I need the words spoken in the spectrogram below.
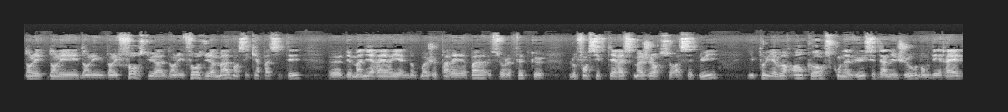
dans, les, dans, les, dans, les, dans, les forces du, dans les forces du Hamas, dans ses capacités euh, de manière aérienne. Donc moi, je ne parierai pas sur le fait que l'offensive terrestre majeure sera cette nuit. Il peut y avoir encore ce qu'on a vu ces derniers jours, donc des raids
